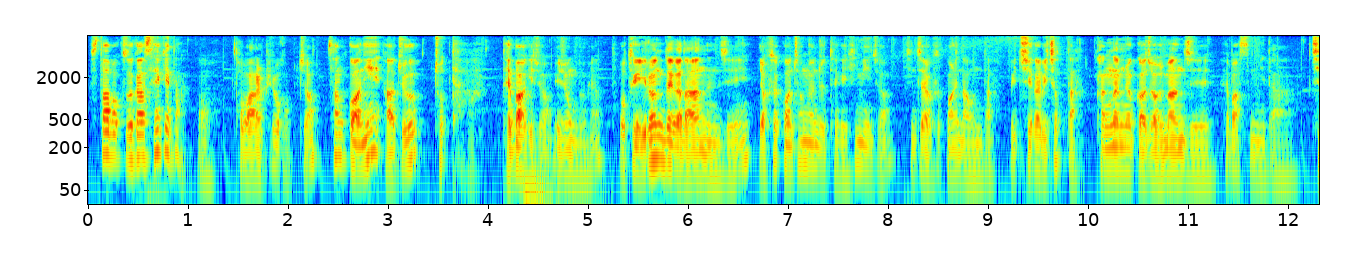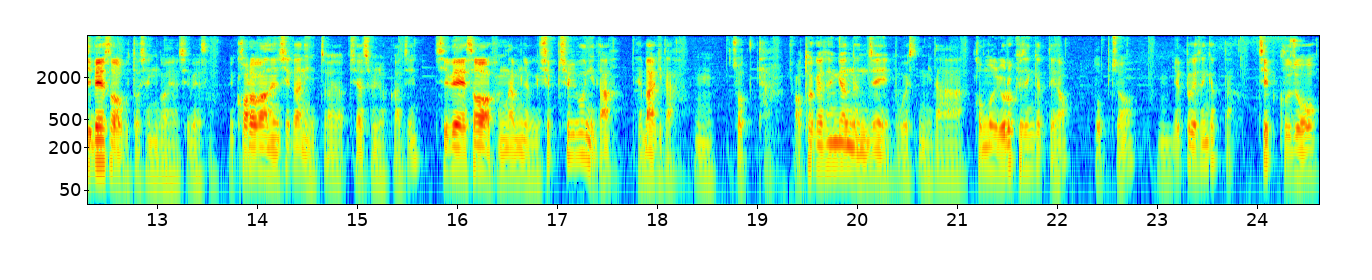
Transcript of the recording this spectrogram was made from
스타벅스가 3개다. 어, 더 말할 필요가 없죠. 상권이 아주 좋다. 대박이죠. 이 정도면. 어떻게 이런 데가 나왔는지 역세권 청년주택의 힘이죠. 진짜 역세권이 나온다. 위치가 미쳤다. 강남역까지 얼마인지 해봤습니다. 집에서부터 잰 거예요. 집에서. 걸어가는 시간이 있죠. 지하철역까지. 집에서 강남역이 17분이다. 대박이다. 음, 좋다. 어떻게 생겼는지 보겠습니다. 건물 이렇게 생겼대요. 높죠. 음, 예쁘게 생겼다. 집 구조,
